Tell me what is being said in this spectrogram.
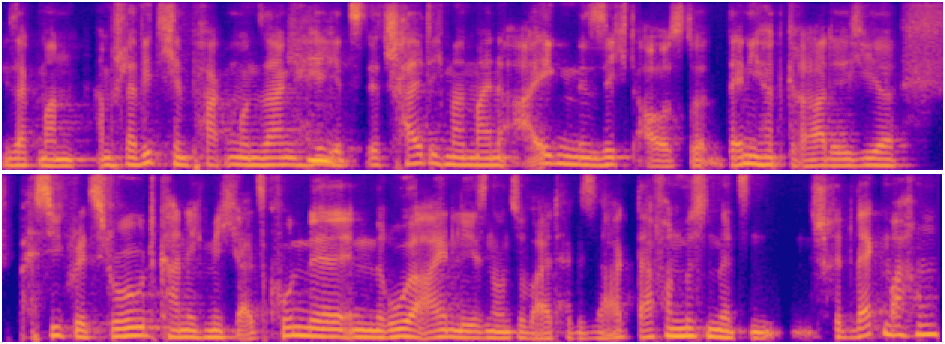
wie sagt man, am Schlawittchen packen und sagen, hey, jetzt, jetzt schalte ich mal meine eigene Sicht aus. Danny hat gerade hier bei Secrets Root kann ich mich als Kunde in Ruhe einlesen und so weiter gesagt. Davon müssen wir jetzt einen Schritt weg machen.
